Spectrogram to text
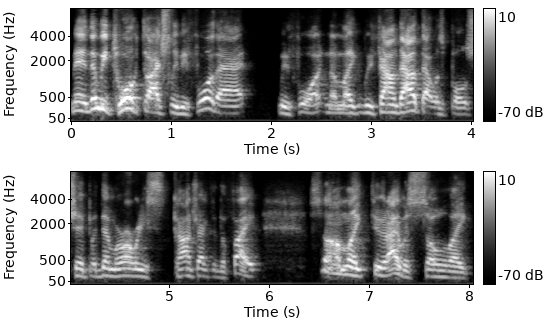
man. Then we talked actually before that, we fought, and I'm like, we found out that was bullshit, but then we're already contracted to fight. So I'm like, dude, I was so like,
